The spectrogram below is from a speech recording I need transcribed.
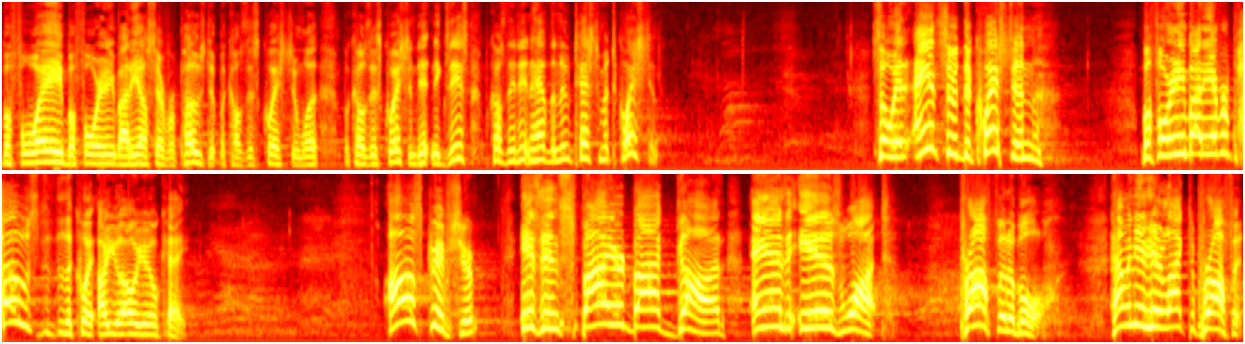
before, way before anybody else ever posed it because this question was because this question didn't exist because they didn't have the New Testament to question. So it answered the question before anybody ever posed the question. Are you, are you okay? All scripture is inspired by God and is what? Profitable. How many in here like to profit?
